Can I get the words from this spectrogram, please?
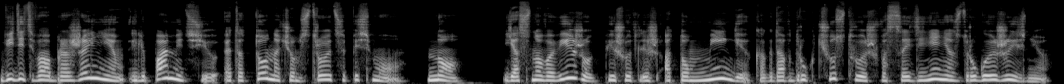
Видеть воображением или памятью – это то, на чем строится письмо. Но «я снова вижу» пишут лишь о том миге, когда вдруг чувствуешь воссоединение с другой жизнью,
